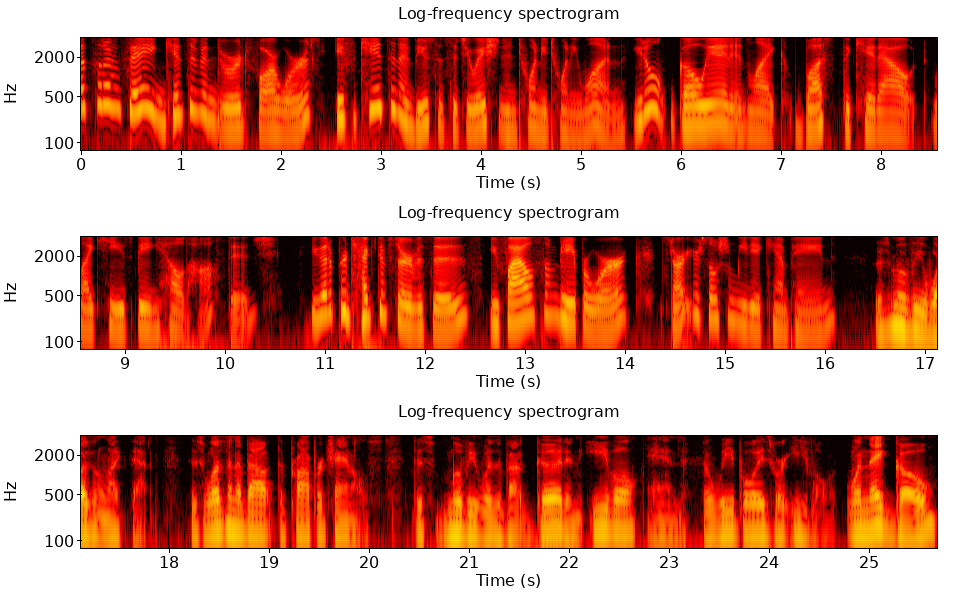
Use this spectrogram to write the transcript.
That's what I'm saying. Kids have endured far worse. If kid's in an abusive situation in 2021, you don't go in and like bust the kid out like he's being held hostage. You go to protective services, you file some paperwork, start your social media campaign. This movie wasn't like that. This wasn't about the proper channels. This movie was about good and evil, and the Weboys were evil. When they go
